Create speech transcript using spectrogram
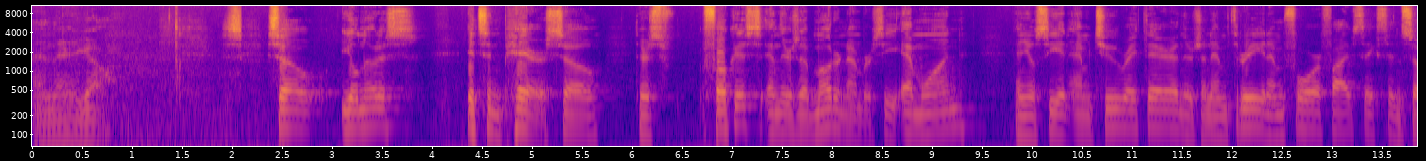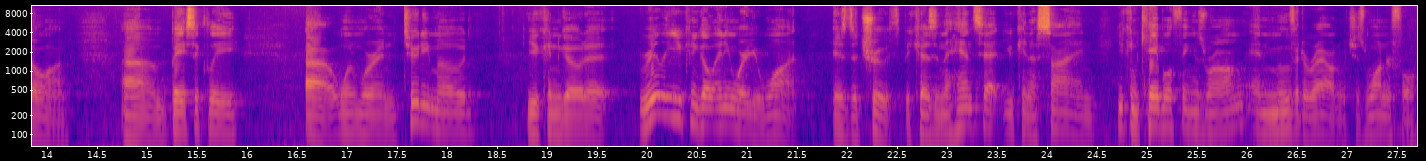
And there you go. So you'll notice it's in pairs. So there's focus and there's a motor number. See M1 and you'll see an M2 right there and there's an M3 and M4, 5, 6 and so on. Um, basically uh, when we're in 2D mode you can go to, really you can go anywhere you want is the truth because in the handset you can assign, you can cable things wrong and move it around, which is wonderful.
